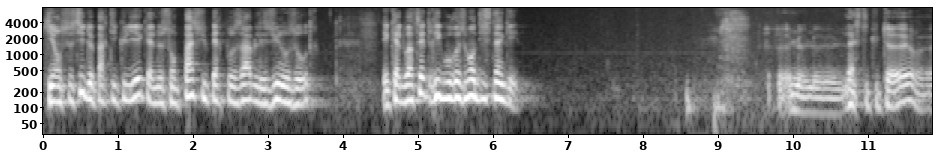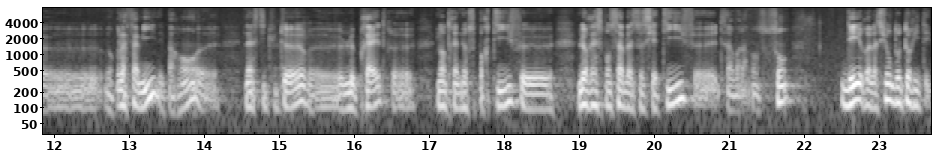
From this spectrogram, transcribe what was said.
qui ont ceci de particulier qu'elles ne sont pas superposables les unes aux autres et qu'elles doivent être rigoureusement distinguées. Euh, l'instituteur, euh, la famille, les parents, euh, l'instituteur, le prêtre, l'entraîneur sportif, le responsable associatif, ça, voilà, ce sont des relations d'autorité.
